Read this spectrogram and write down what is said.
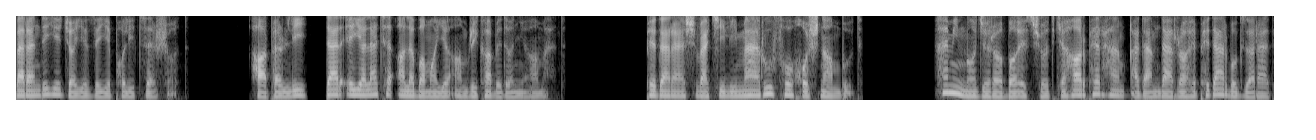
برنده جایزه پولیتزر شد. هارپر لی در ایالت آلابامای آمریکا به دنیا آمد. پدرش وکیلی معروف و خوشنام بود. همین ماجرا باعث شد که هارپر هم قدم در راه پدر بگذارد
